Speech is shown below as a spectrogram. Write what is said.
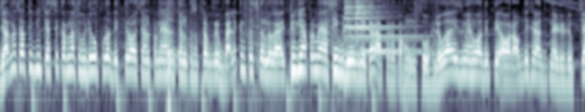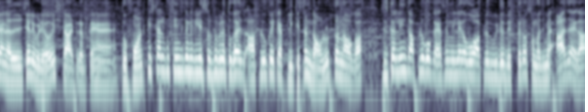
जानना चाहते हो कि कैसे करना तो वीडियो को पूरा देखते रहो चैनल पर नया तो चैनल को सब्सक्राइब कर बेल आइकन प्रेस कर लो क्योंकि यहाँ पर मैं ऐसे ही वीडियोस लेकर आता रहता हूँ। सो हेलो गाइस मैं हूँ आदित्य और आप देख रहे हैं आदित्य यूट्यूब चैनल चलिए वीडियो स्टार्ट करते हैं। तो फॉन्ट की स्टाइल को चेंज करने के लिए सबसे पहले तो गाइज़ आप लोग को एक एप्लीकेशन डाउनलोड करना होगा, जिसका लिंक आप लोग को कैसे मिलेगा वो आप लोग वीडियो देखते रहो, समझ में आ जाएगा।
